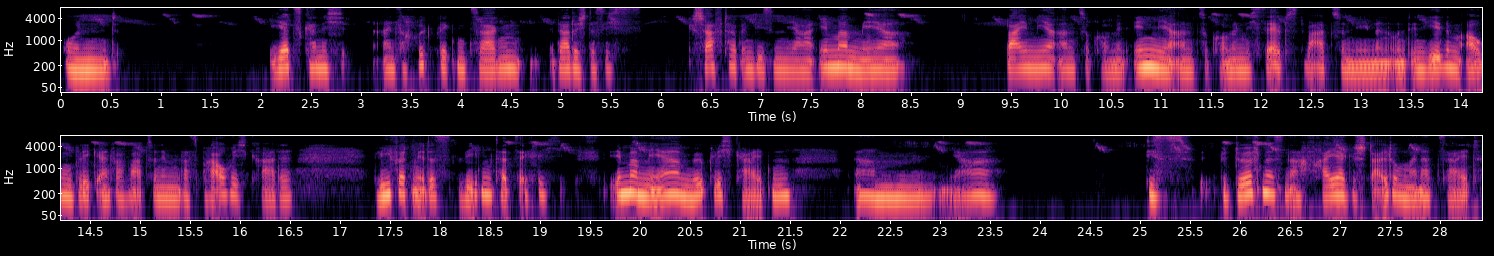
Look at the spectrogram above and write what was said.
Und jetzt kann ich einfach rückblickend sagen, dadurch, dass ich es geschafft habe, in diesem Jahr immer mehr bei mir anzukommen, in mir anzukommen, mich selbst wahrzunehmen und in jedem Augenblick einfach wahrzunehmen, was brauche ich gerade, liefert mir das Leben tatsächlich immer mehr Möglichkeiten, ähm, ja, dieses Bedürfnis nach freier Gestaltung meiner Zeit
